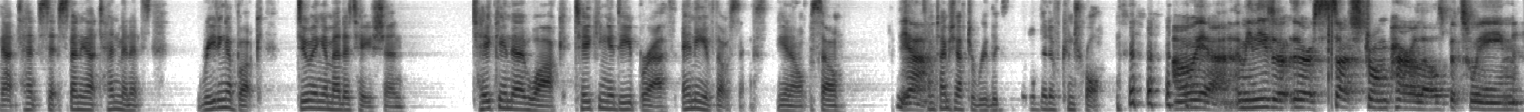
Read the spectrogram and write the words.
that 10, spending that 10 minutes reading a book, doing a meditation, taking a walk, taking a deep breath, any of those things, you know? So yeah. Sometimes you have to release a little bit of control. oh yeah. I mean, these are there are such strong parallels between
